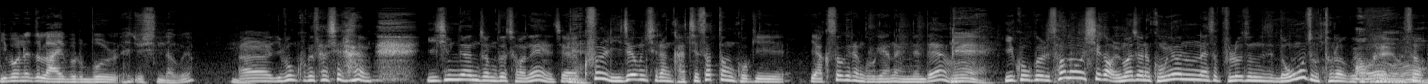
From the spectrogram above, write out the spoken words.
이번에도 라이브로 뭘 해주신다고요? 아, 이번 곡은 사실 한 20년 정도 전에 제가 네. 쿨 이재훈 씨랑 같이 썼던 곡이 약속이란 곡이 하나 있는데요. 네. 이 곡을 선호 씨가 얼마 전에 공연에서 불러줬는데 너무 좋더라고요. 어, 그래요? 그래서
